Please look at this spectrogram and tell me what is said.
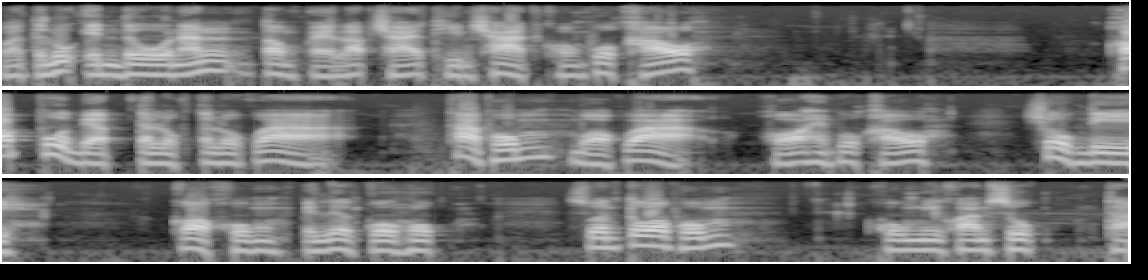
วัตลุเอนโดนั้นต้องไปรับใช้ทีมชาติของพวกเขาครอปพูดแบบตลกตลกว่า ถ้าผมบอกว่าขอให้พวกเขาโชคดี ก็คงเป็นเรื่องโกหก ส่วนตัวผม คงมีความสุข ถ้า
